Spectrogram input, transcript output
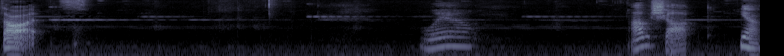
thoughts? Well, I was shocked. Yeah.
